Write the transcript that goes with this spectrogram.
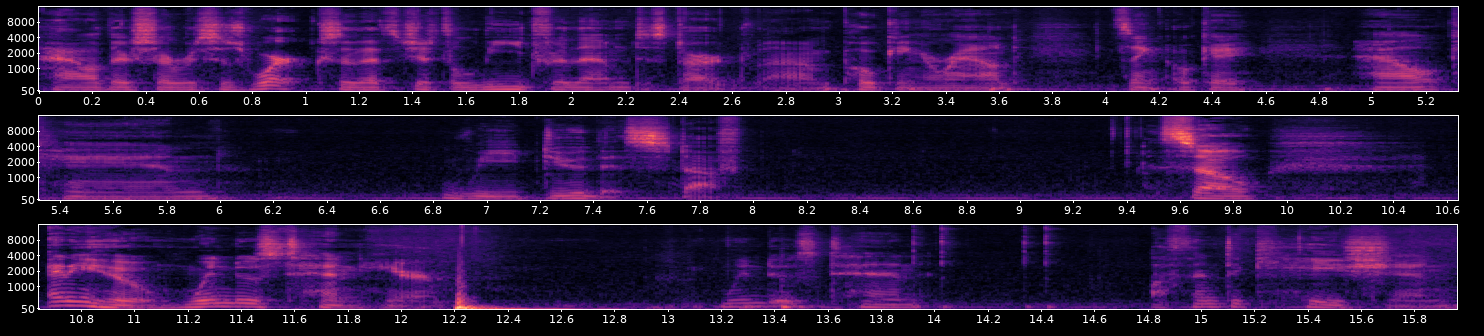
how their services work. So that's just a lead for them to start um, poking around and saying, okay, how can we do this stuff? So, anywho, Windows 10 here. Windows 10 authentication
